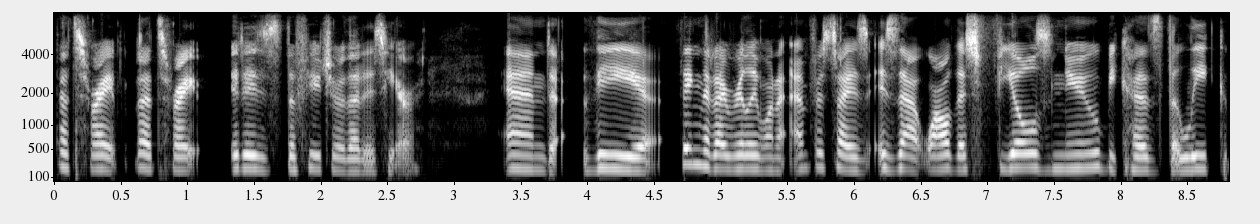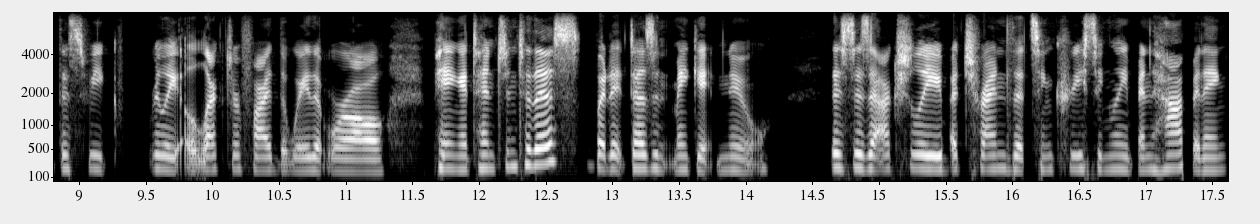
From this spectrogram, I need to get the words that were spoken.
That's right. That's right. It is the future that is here. And the thing that I really want to emphasize is that while this feels new because the leak this week really electrified the way that we're all paying attention to this, but it doesn't make it new. This is actually a trend that's increasingly been happening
